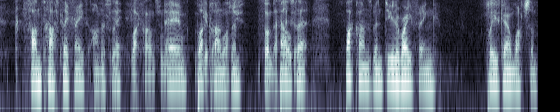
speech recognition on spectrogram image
Fantastic, mate. Honestly. Yeah, Black Klansman. Um, Black give that a watch. Klansman. It's on Netflix. It. Black Klansman, do the right thing. Please go and watch them.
